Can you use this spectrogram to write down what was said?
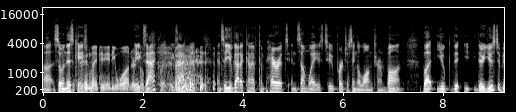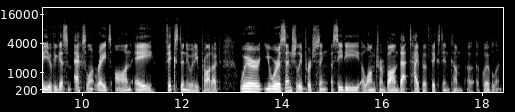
Uh, so, in this case, in 1981 or exactly, something. exactly. and so you've got to kind of compare it in some ways to purchasing a long term bond. But you, the, you, there used to be you could get some excellent rates on a fixed annuity product where you were essentially purchasing a CD, a long-term bond, that type of fixed income uh, equivalent.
